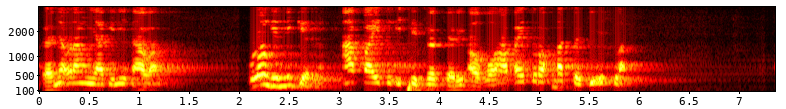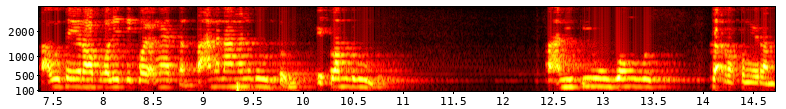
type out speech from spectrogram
banyak orang meyakini saya wali. Pulau nggak mikir, apa itu istidrak dari Allah, apa itu rahmat bagi Islam. Tahu saya era politik kayak ngeten, tak angen-angen untung, Islam itu untung. Tak niki uang gak roh pangeran.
